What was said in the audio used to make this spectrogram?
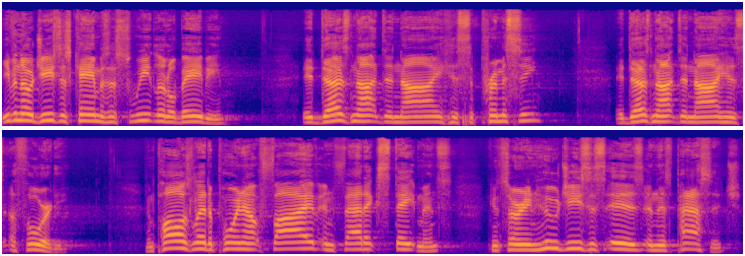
Even though Jesus came as a sweet little baby, it does not deny his supremacy, it does not deny his authority. And Paul is led to point out five emphatic statements concerning who Jesus is in this passage.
